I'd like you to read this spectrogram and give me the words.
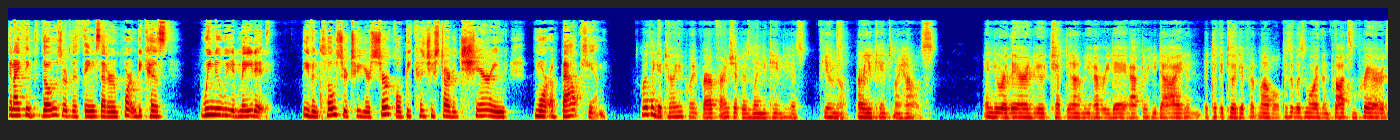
And I think those are the things that are important because we knew we had made it even closer to your circle because you started sharing more about him. Well, I think a turning point for our friendship is when you came to his funeral or you came to my house and you were there and you checked in on me every day after he died and it took it to a different level because it was more than thoughts and prayers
